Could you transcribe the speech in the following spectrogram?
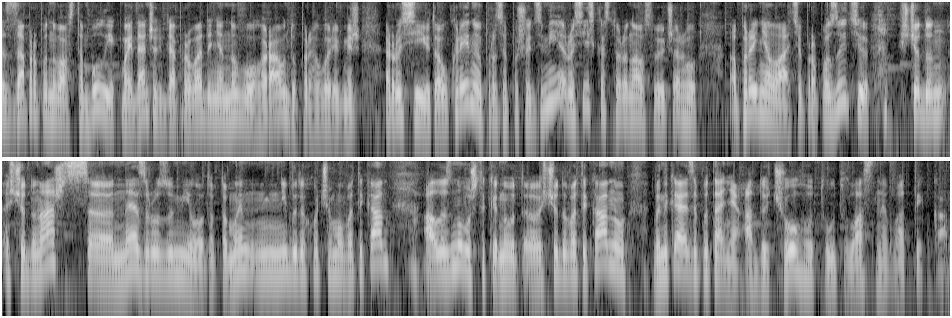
е, запропонував Стамбул як майданчик для проведення нового раунду переговорів між Росією та Україною. Про це пишуть змі. Російська сторона у свою чергу прийняла цю пропозицію. Щодо щодо нас е, не зрозуміло. Тобто, ми нібито хочемо Ватикан, але знову ж таки, ну от е, щодо Ватикану виникає запитання: а до чого тут власне Ватикан?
